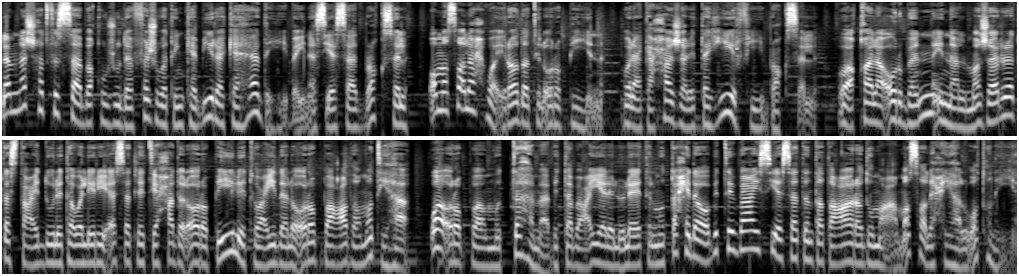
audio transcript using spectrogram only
لم نشهد في السابق وجود فجوة كبيرة كهذه بين سياسات بروكسل ومصالح وإرادة الأوروبيين. هناك حاجة للتغيير في بروكسل. وقال أوربن إن المجر تستعد لتولي رئاسة الاتحاد الأوروبي لتعيد لأوروبا عظمتها وأوروبا متهمة بالتبعية للولايات المتحدة وباتباع سياسات تتعارض مع مصالحها الوطنية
